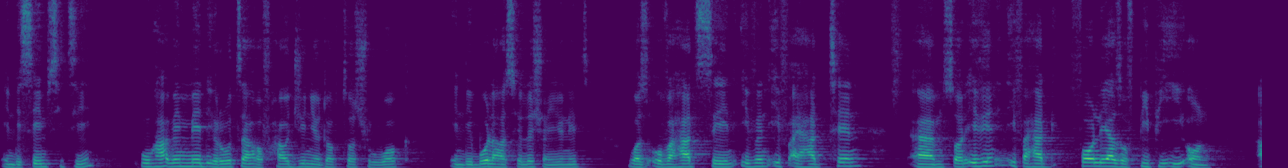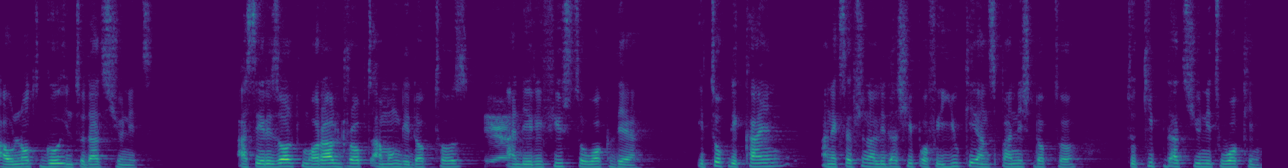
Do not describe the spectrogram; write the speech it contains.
in the same city, who, having made a rota of how junior doctors should work in the Ebola Isolation Unit, was overheard saying, even if I had 10, um, sorry, even if I had four layers of PPE on, I will not go into that unit. As a result, morale dropped among the doctors Yeah. and they refused to work there. It took the kind and exceptional leadership of a UK and Spanish doctor to keep that unit working,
